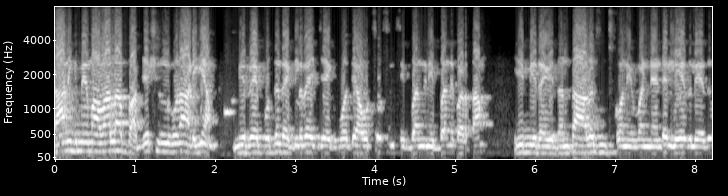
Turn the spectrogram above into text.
దానికి మేము అవాళ అబ్జెక్షన్లు కూడా అడిగాం. మీరు రేపు పొద్దున రెగ్యులరైజ్ చేయకపోతే అవుట్ సోర్సింగ్ సిబ్బందిని ఇబ్బంది పడతాం. ఇది మీరు ఇదంతా ఆలోచించుకొని ఇవ్వండి అంటే లేదు లేదు.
